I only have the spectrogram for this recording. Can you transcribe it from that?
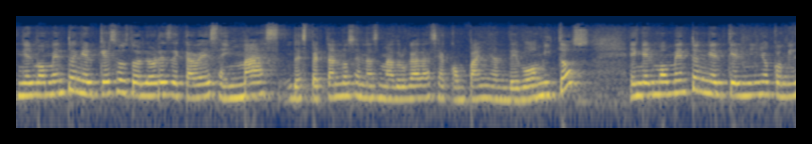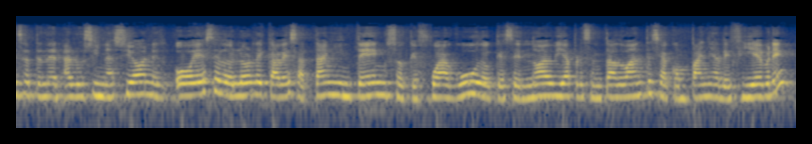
en el momento en el que esos dolores de cabeza y más despertándose en las madrugadas se acompañan de vómitos, en el momento en el que el niño comienza a tener alucinaciones o ese dolor de cabeza tan intenso que fue agudo, que se no había presentado antes, se acompaña de fiebre,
